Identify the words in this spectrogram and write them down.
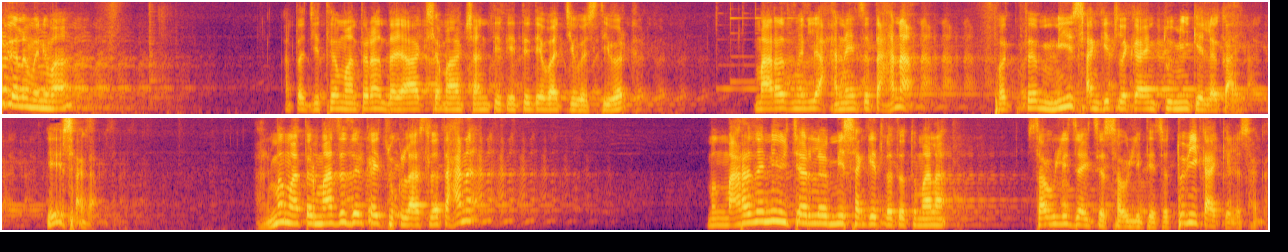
निघालं म्हणे मा आता जिथं मात्र दया क्षमा शांती तेथे देवाची वस्तीवर. महाराज म्हणले हाणायचं तर हाना फक्त मी सांगितलं काय आणि तुम्ही केलं काय? हे सांगा. आणि मग मात्र माझं जर काही चुकलं असलं तर हाना मग महाराजांनी विचारलं मी सांगितलं तर तुम्हाला सावलीत जायचं सावली त्याचं तुम्ही काय केलं सांगा.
